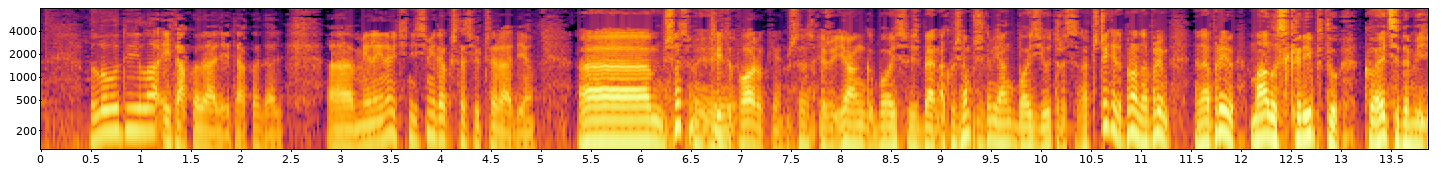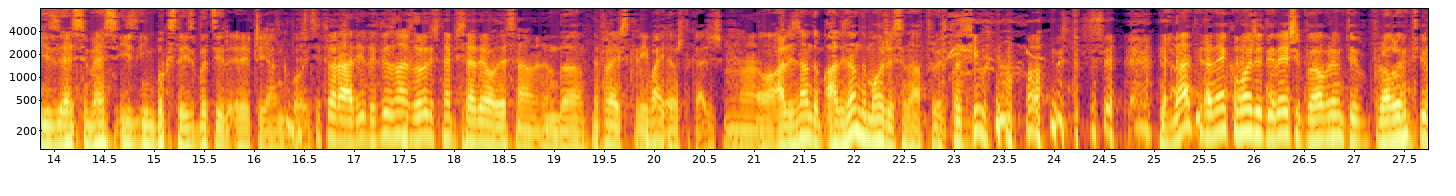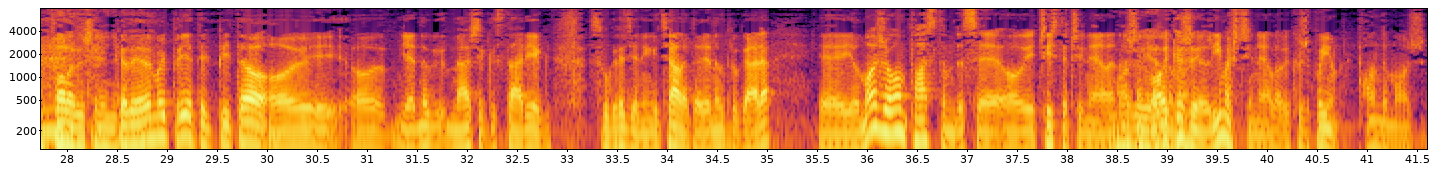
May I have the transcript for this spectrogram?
ludila i tako dalje i tako dalje. Uh, Milinović, nisi mi rekao šta si juče radio? Um, što smo... Čita poruke. Što se kaže, Young Boys su iz Berna. Ako ćemo pročitam Young Boys jutros, znači čekaj da prvo napravim, da napravim malu skriptu koja će da mi iz SMS, iz inboxa izbaci reči Young Da Boys. ti to radi, da ti to znaš da uradiš, ne bi sedeo ovde sa mnom. Da. Da praviš skripte. Vaj to što kažeš. Da. O, ali, znam da, ali znam da može se napraviti. Pa sigurno može da se... Znati da neko može ti reši problem ti, problem ti pola rešenja. Kada je jedan moj prijatelj pitao ovaj, o, jednog našeg starijeg sugrađanika, Ćaleta, jednog drugara, e, jel može ovom pastom da se ovaj, čiste činele? Može Ovaj jednom, kaže, jel imaš činela? Ovaj kaže, pa imam. Pa onda može.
